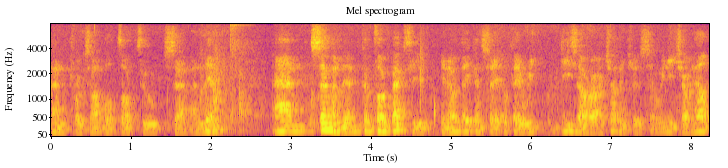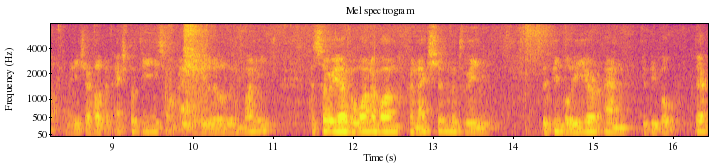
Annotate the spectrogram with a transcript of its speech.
and, for example, talk to Sam and Lynn. And Sam and Lynn can talk back to you. You know, they can say, okay, we, these are our challenges and we need your help. We need your help in expertise or maybe a little bit of money. And so you have a one-on-one -on -one connection between the people here and the people there.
